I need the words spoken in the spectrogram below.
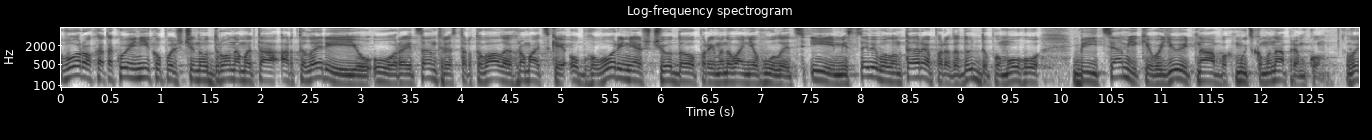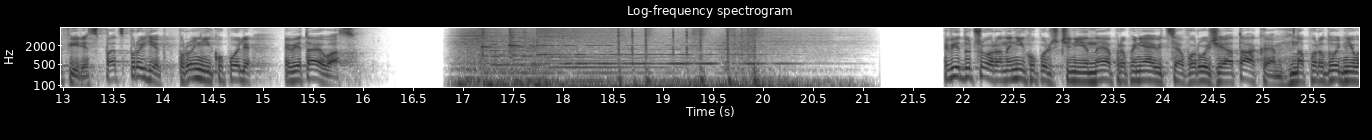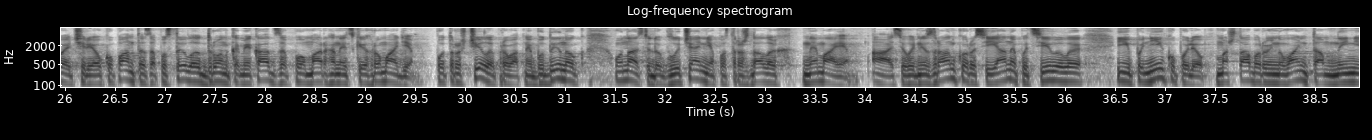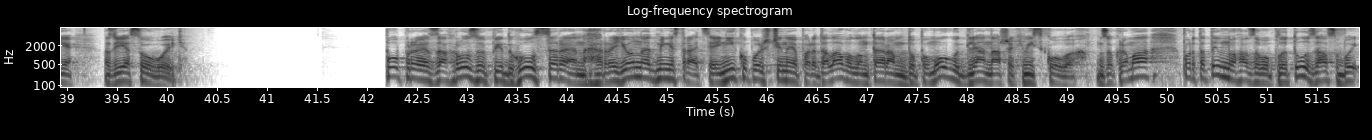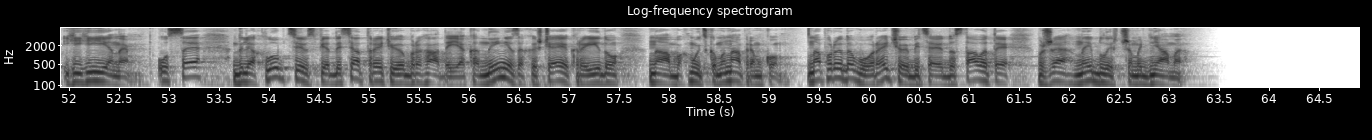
Ворог атакує Нікопольщину дронами та артилерією. У райцентрі стартували громадське обговорення щодо перейменування вулиць. І місцеві волонтери передадуть допомогу бійцям, які воюють на Бахмутському напрямку. В ефірі спецпроєкт про Нікополь. Вітаю вас. Від учора на Нікопольщині не припиняються ворожі атаки. Напередодні ввечері окупанти запустили дрон камікадзе по Марганецькій громаді. Потрощили приватний будинок. Унаслідок влучання постраждалих немає. А сьогодні зранку росіяни поцілили і по Нікополю. Масштаби руйнувань там нині з'ясовують. Попри загрозу під гул сирен, районна адміністрація Нікопольщини передала волонтерам допомогу для наших військових, зокрема, портативну газову плиту, засоби гігієни. Усе для хлопців з 53-ї бригади, яка нині захищає країну на Бахмутському напрямку. На передову речі обіцяють доставити вже найближчими днями.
